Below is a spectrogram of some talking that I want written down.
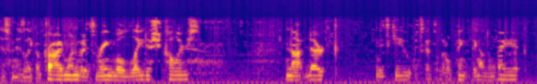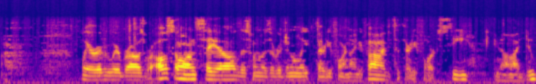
This one is like a pride one but it's rainbow lightish colors. Not dark. It's cute. It's got the little pink thing on the back. Wear everywhere bras were also on sale. This one was originally $34.95 it's a 34c you know how I do.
